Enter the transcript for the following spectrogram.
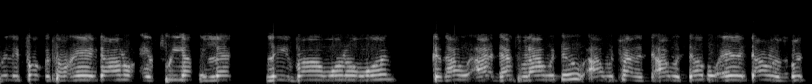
really focus on Aaron Donald and free up and let leave Von one on one. Because I, I, that's what I would do. I would try to I would double Aaron Donald as much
